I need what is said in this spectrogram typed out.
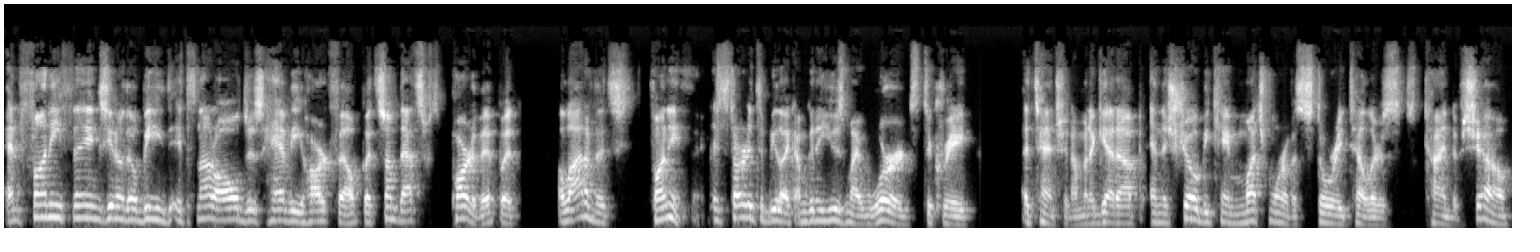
and funny things. You know, there'll be, it's not all just heavy, heartfelt, but some, that's part of it. But a lot of it's funny thing. It started to be like, I'm going to use my words to create attention. I'm going to get up. And the show became much more of a storyteller's kind of show.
